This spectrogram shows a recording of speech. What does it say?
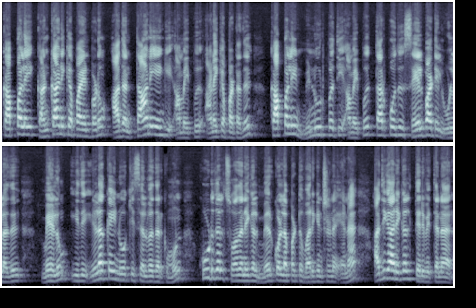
கப்பலை கண்காணிக்க பயன்படும் அதன் தானியங்கி அமைப்பு அணைக்கப்பட்டது. கப்பலின் மின் உற்பத்தி அமைப்பு தற்போது செயல்பாட்டில் உள்ளது. மேலும் இது இலக்கை நோக்கி செல்வதற்கு முன் கூடுதல் சோதனைகள் மேற்கொள்ளப்பட்டு வருகின்றன என அதிகாரிகள் தெரிவித்தனர்.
